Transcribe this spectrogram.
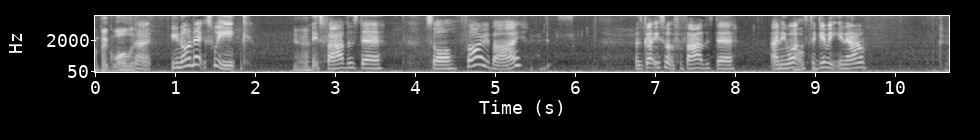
a big wallet. Right. You know next week Yeah. it's Father's Day. So sorry bye. Yes. Has got you something for Father's Day. And he wants Okay. to give it you now. Okay.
